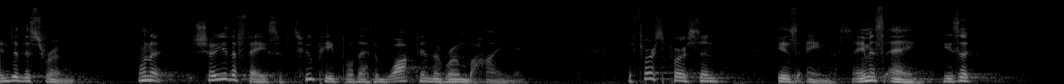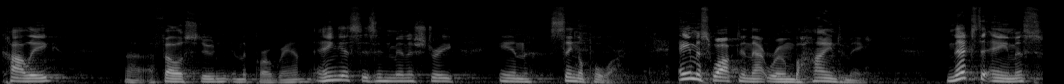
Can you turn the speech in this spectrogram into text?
into this room, I want to show you the face of two people that had walked in the room behind me. The first person is Amos, Amos Ang. He's a colleague, uh, a fellow student in the program. Angus is in ministry in Singapore. Amos walked in that room behind me. Next to Amos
